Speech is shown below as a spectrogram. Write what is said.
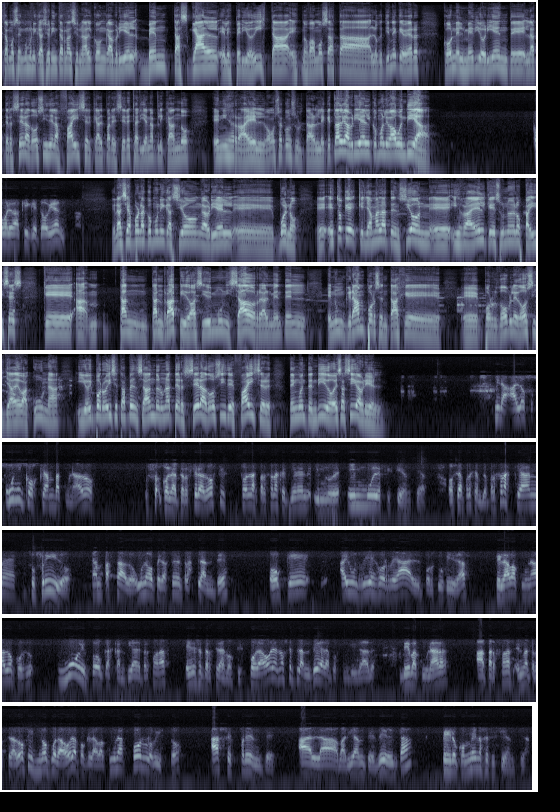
Estamos en comunicación internacional con Gabriel Bentasgal, él es periodista, nos vamos hasta lo que tiene que ver con el Medio Oriente, la tercera dosis de la Pfizer que al parecer estarían aplicando en Israel. Vamos a consultarle. ¿Qué tal Gabriel? ¿Cómo le va? Buen día. ¿Cómo le va? ¿Que todo bien? Gracias por la comunicación, Gabriel. Eh, bueno, eh, esto que, llama la atención, eh, Israel, que es uno de los países que ah, tan, tan rápido ha sido inmunizado realmente en, un gran porcentaje por doble dosis ya de vacuna. Y hoy por hoy se está pensando en una tercera dosis de Pfizer, tengo entendido. ¿Es así, Gabriel? Mira, a los únicos que han vacunado con la tercera dosis son las personas que tienen inmunodeficiencias. O sea, por ejemplo, personas que han eh, sufrido, han pasado una operación de trasplante o que hay un riesgo real por sus vidas, se la ha vacunado con muy pocas cantidades de personas en esa tercera dosis. Por ahora no se plantea la posibilidad de vacunar a personas en una tercera dosis, no por ahora, porque la vacuna, por lo visto, hace frente a la variante Delta, pero con menos eficiencia.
